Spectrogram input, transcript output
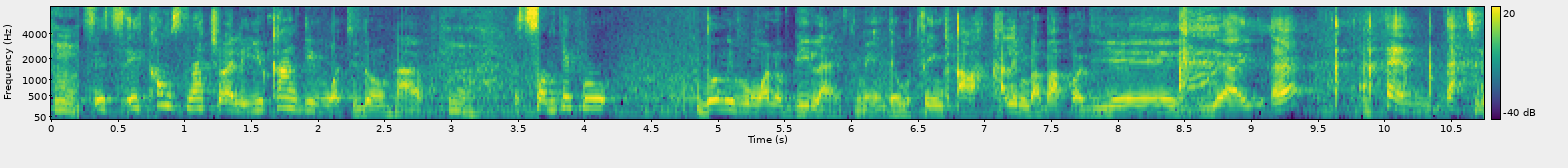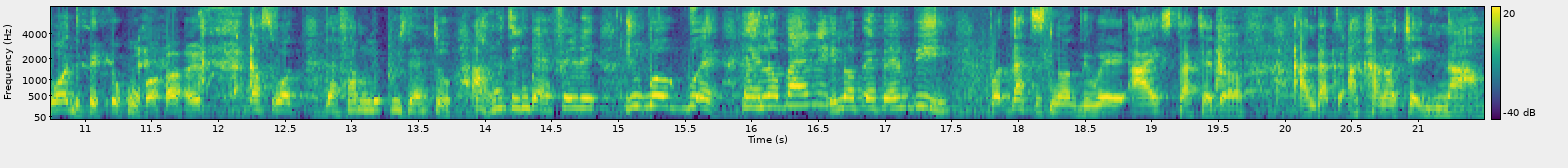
It's, it's, it comes naturally. You can't give what you don't have. Some people don't even want to be like me. They will think, ah, Kalim Baba Code, yeah, ilé ayé," eh? And that's what they want. That's what their family pushed them to. Ah, wọ́n ti ń gbà ẹ́ fẹ́rẹ́ ju gbogbo ẹ̀ ẹ lọ bá ilé ìlọ bẹ̀bẹ̀ ń bì. But that is not the way I started off and that I cannot change now.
